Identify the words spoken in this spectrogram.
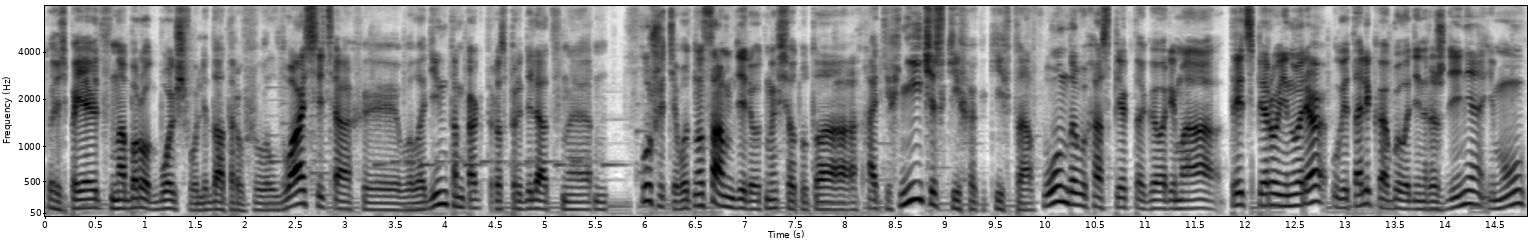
То есть появится, наоборот, больше валидаторов в L2 сетях и в L1 там как-то распределяться, наверное. Слушайте, вот на самом деле вот мы все тут о, о технических, о каких-то фондовых аспектах говорим, а 31 января у Виталика был день рождения, ему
